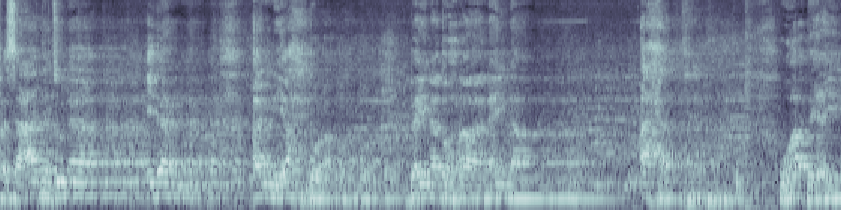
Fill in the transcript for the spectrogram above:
فسعادتنا إذا أن يحضر بين ظهرانينا أحد واضعي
